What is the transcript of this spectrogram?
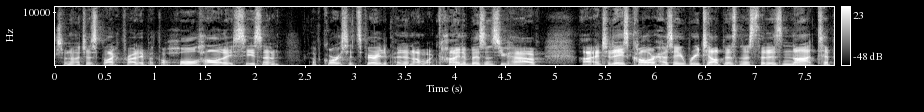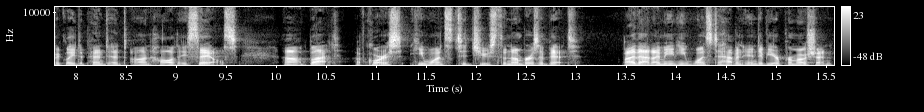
So, not just Black Friday, but the whole holiday season. Of course, it's very dependent on what kind of business you have. Uh, and today's caller has a retail business that is not typically dependent on holiday sales. Uh, but, of course, he wants to juice the numbers a bit. By that, I mean he wants to have an end of year promotion.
